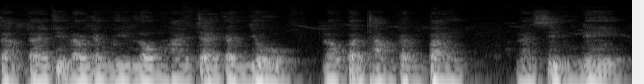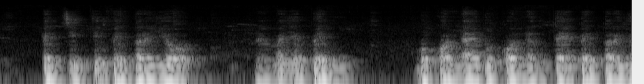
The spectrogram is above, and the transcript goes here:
ตราบใดที่เรายังมีลมหายใจกันอยู่ เราก็ทำกันไปนะสิ่งนี้เป็นสิ่งที่เป็นประโยชน์นะไม่ใช่เป็น บุคคลใดบุคคลหนึ่ง แต่เป็นประโย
